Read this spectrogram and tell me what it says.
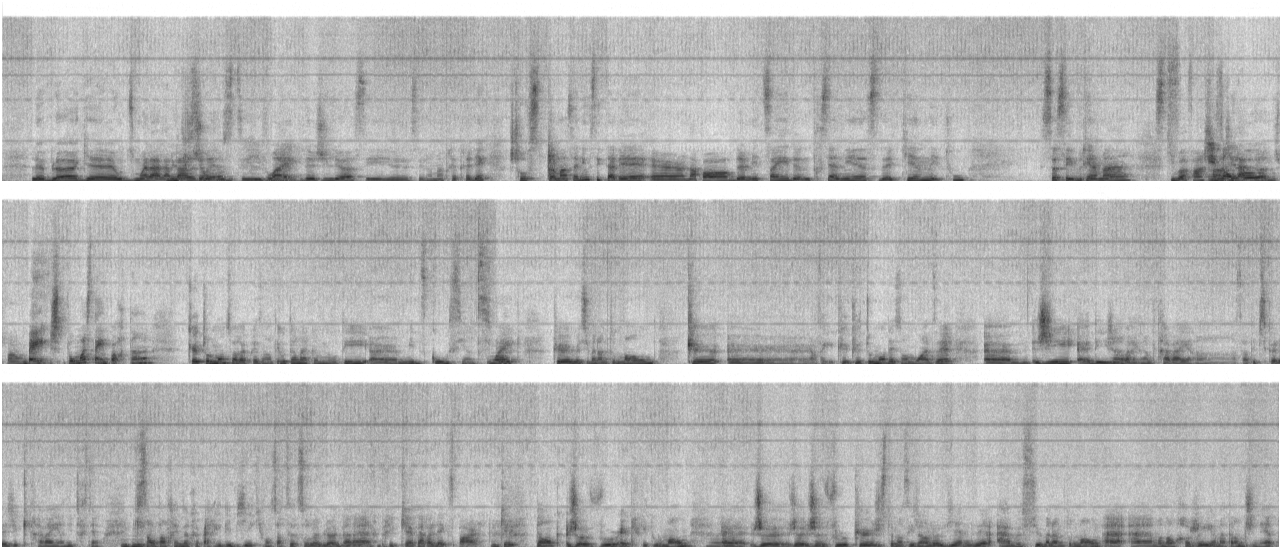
le blog, euh, ou du moins la, la page web. positive. Ouais, de Julia, c'est euh, c'est vraiment très, très bien. Je trouve, tu as mentionné aussi que tu avais un apport de médecin, de nutritionniste, de kin et tout. Ça, c'est vraiment ce qui va faire changer la pas- donne, je pense. Ben, pour moi, c'est important que tout le monde soit représenté, autant dans la communauté euh, médico-scientifique Ouais. que monsieur, madame, tout le monde, que, euh, enfin, que, que tout le monde ait son mot à dire. Euh, J'ai euh, des gens, par exemple, qui travaillent en santé psychologique, qui travaillent en nutrition, Mhm. qui sont en train de préparer des billets qui vont sortir sur le blog dans la rubrique euh, Parole d'expert. Donc, je veux impliquer tout le monde. Euh, je, je, je veux que, justement, ces gens-là viennent dire à monsieur, madame, tout le monde, à, à mon oncle Roger, à ma tante Ginette,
